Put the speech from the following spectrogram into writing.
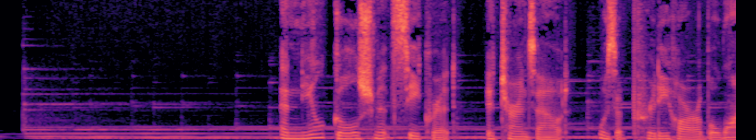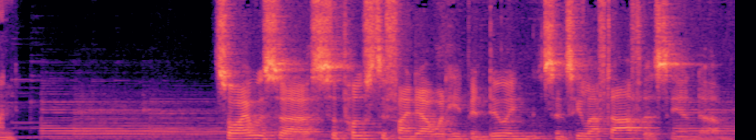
And Neil Goldschmidt's secret, it turns out, was a pretty horrible one. So I was uh, supposed to find out what he'd been doing since he left office. And um,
